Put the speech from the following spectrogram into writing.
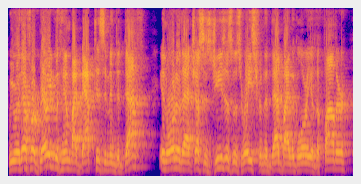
We were therefore buried with him by baptism into death, in order that just as Jesus was raised from the dead by the glory of the Father,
